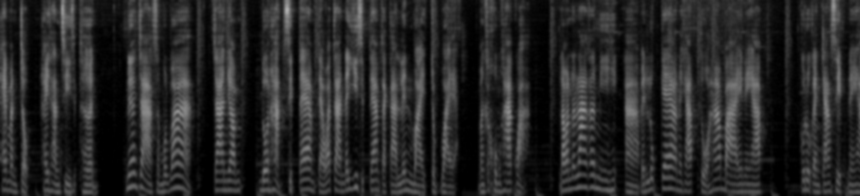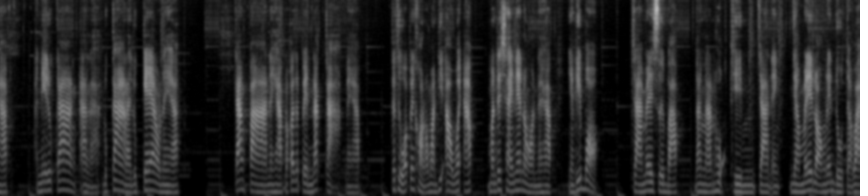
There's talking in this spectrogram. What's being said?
ให้มันจบให้ทัน 40 เทิร์น เนื่องจากสมมุติว่าจานยอมโดนหัก 10 แต้ม แต่ว่าจานได้ 20 แต้มจากการเล่นไวจบไวอะ มันก็คุ้มค่ากว่า แล้ววันด้านล่างก็จะมีอ่าเป็นลูกแก้วนะครับ ตัว5ใบนะครับกูดูกันกลาง 10 นะครับ อันนี้ลูกก้างอะนะลูกก้างอะไรลูกแก้วนะครับก้างปลานะครับ แล้วก็จะเป็นหน้ากากนะครับ ก็ถือว่าเป็นของรางวัลที่เอาไว้อัพ มันได้ใช้แน่นอนนะครับ อย่างที่บอกจานไม่ได้ซื้อบัฟ ดังนั้น 6 ทีมจานเองยังไม่ได้ลองเล่นดู แต่ว่า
